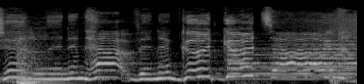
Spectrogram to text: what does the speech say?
Chilling and having a good, good time.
